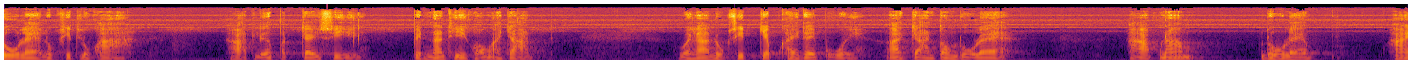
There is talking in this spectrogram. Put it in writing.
ดูแลลูกศิษย์ลูกหา ขาดเหลือปัจจัยสี่เป็นหน้าที่ของอาจารย์ เวลาลูกศิษย์เจ็บไข้ได้ป่วย อาจารย์ต้องดูแล อาบน้ำดูแลให้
